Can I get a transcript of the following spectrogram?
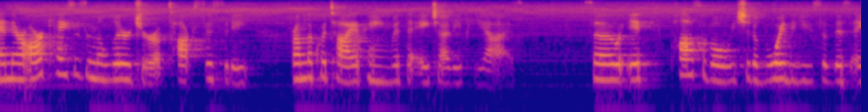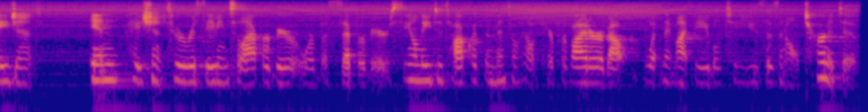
And there are cases in the literature of toxicity from the quetiapine with the HIV PIs. So if possible, we should avoid the use of this agent in patients who are receiving telaprevir or boceprevir. So you'll need to talk with the mental health care provider about what they might be able to use as an alternative.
